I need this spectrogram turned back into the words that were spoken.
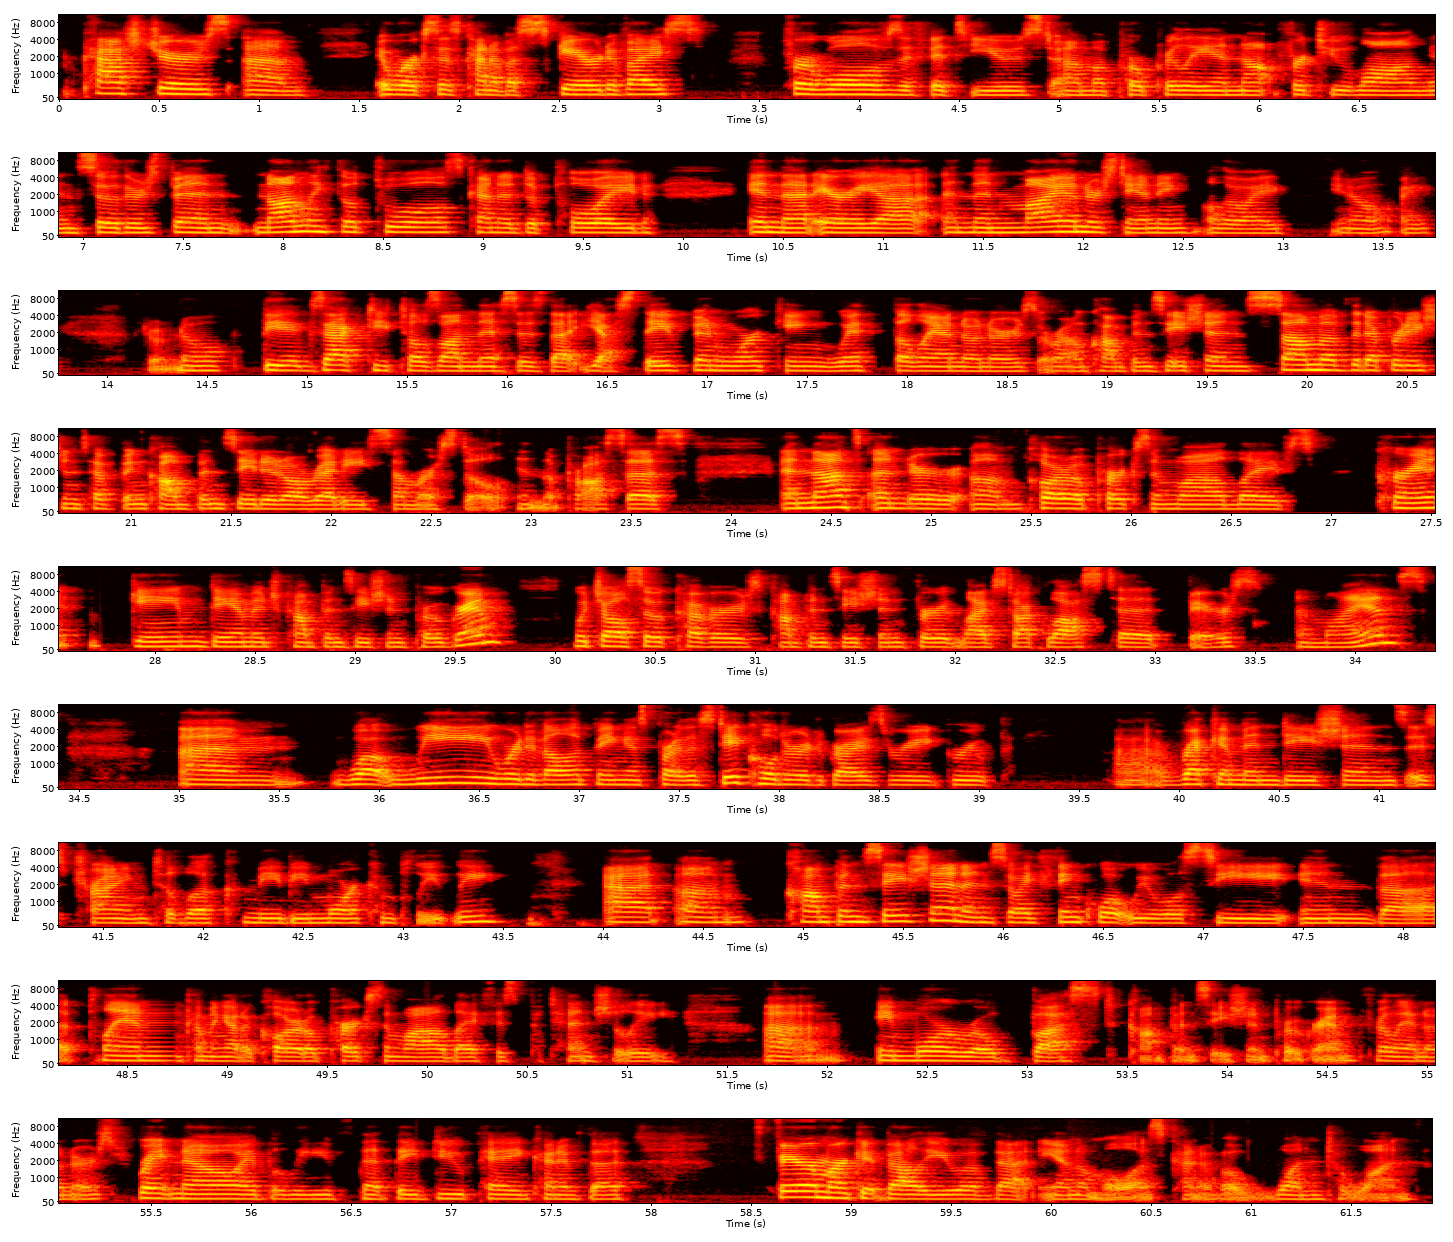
pastures. Um, it works as kind of a scare device for wolves if it's used um, appropriately and not for too long. And so there's been non lethal tools kind of deployed in that area. And then my understanding, although I, you know, I don't know the exact details on this, is that yes, they've been working with the landowners around compensation. Some of the depredations have been compensated already, some are still in the process. And that's under um, Colorado Parks and Wildlife's current game damage compensation program which also covers compensation for livestock loss to bears and lions. Um, what we were developing as part of the stakeholder advisory group uh, recommendations is trying to look maybe more completely at um, compensation. And so I think what we will see in the plan coming out of Colorado Parks and Wildlife is potentially um, a more robust compensation program for landowners. Right now, I believe that they do pay kind of the fair market value of that animal as kind of a one to one.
